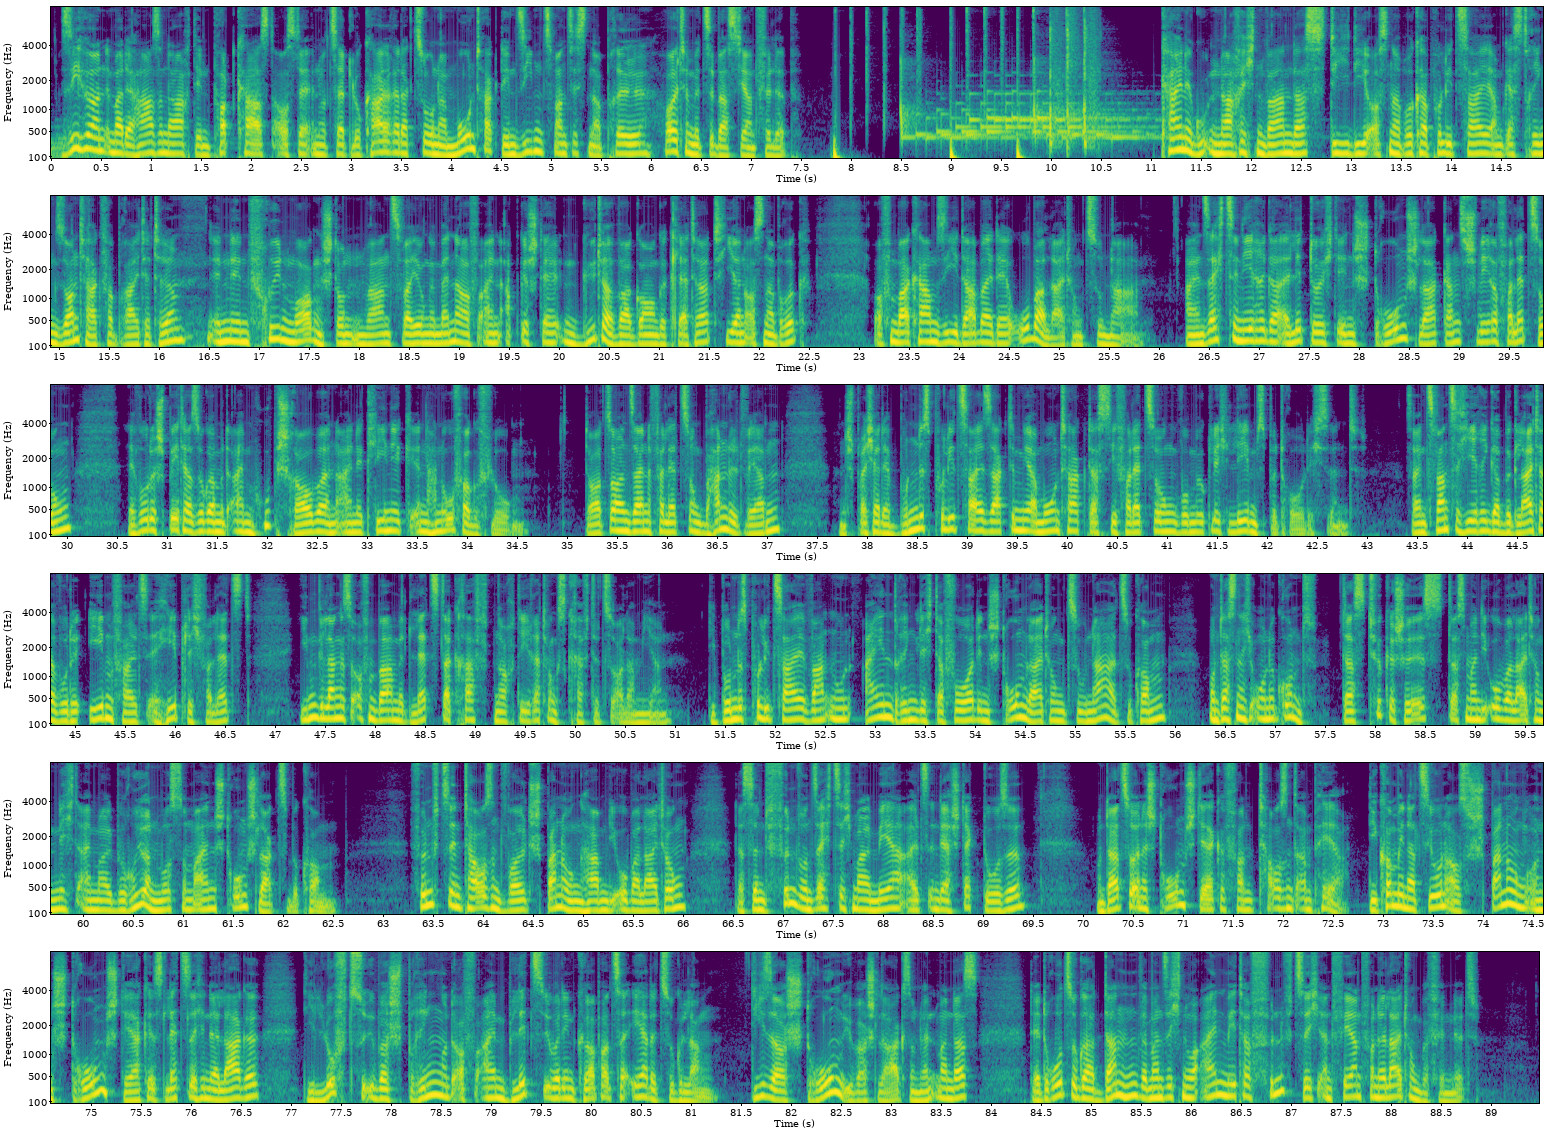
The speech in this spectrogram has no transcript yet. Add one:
Sie hören immer der Hase nach, den Podcast aus der NOZ Lokalredaktion am Montag, den 27. April, heute mit Sebastian Philipp. Keine guten Nachrichten waren das, die die Osnabrücker Polizei am gestrigen Sonntag verbreitete. In den frühen Morgenstunden waren zwei junge Männer auf einen abgestellten Güterwaggon geklettert, hier in Osnabrück. Offenbar kamen sie dabei der Oberleitung zu nahe. Ein 16-Jähriger erlitt durch den Stromschlag ganz schwere Verletzungen. Er wurde später sogar mit einem Hubschrauber in eine Klinik in Hannover geflogen. Dort sollen seine Verletzungen behandelt werden. Ein Sprecher der Bundespolizei sagte mir am Montag, dass die Verletzungen womöglich lebensbedrohlich sind. Sein 20-jähriger Begleiter wurde ebenfalls erheblich verletzt. Ihm gelang es offenbar mit letzter Kraft noch die Rettungskräfte zu alarmieren. Die Bundespolizei warnt nun eindringlich davor, den Stromleitungen zu nahe zu kommen, und das nicht ohne Grund. Das Tückische ist, dass man die Oberleitung nicht einmal berühren muss, um einen Stromschlag zu bekommen. 15.000 Volt Spannung haben die Oberleitungen, das sind 65 mal mehr als in der Steckdose und dazu eine Stromstärke von 1000 Ampere. Die Kombination aus Spannung und Stromstärke ist letztlich in der Lage, die Luft zu überspringen und auf einem Blitz über den Körper zur Erde zu gelangen. Dieser Stromüberschlag, so nennt man das, der droht sogar dann, wenn man sich nur 1,50 Meter entfernt von der Leitung befindet.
